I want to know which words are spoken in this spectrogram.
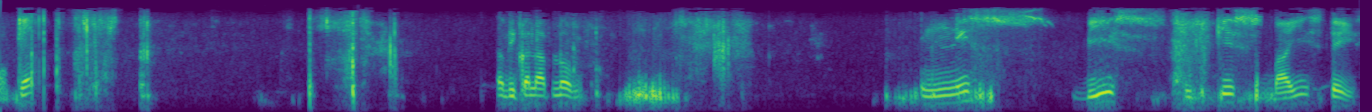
ओके। अभी कल आप लोग उन्नीस बीस इक्कीस बाईस तेईस।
